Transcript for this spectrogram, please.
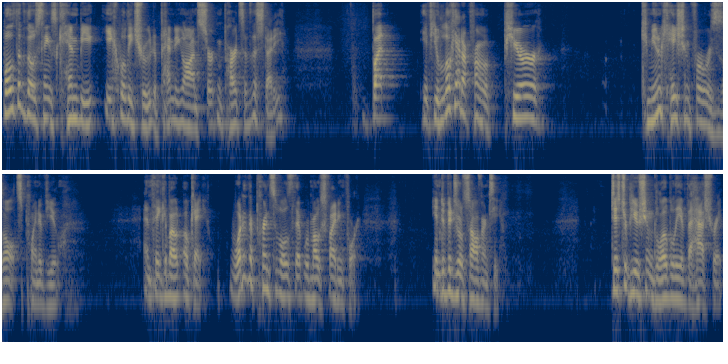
both of those things can be equally true depending on certain parts of the study. But if you look at it from a pure communication for results point of view and think about okay, what are the principles that we're most fighting for? Individual sovereignty, distribution globally of the hash rate.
